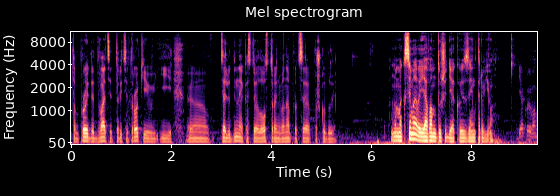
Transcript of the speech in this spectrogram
там пройде 20-30 років, і е, ця людина, яка стояла осторонь, вона про це пошкодує. Пане Максиме, я вам дуже дякую за інтерв'ю. Дякую вам.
